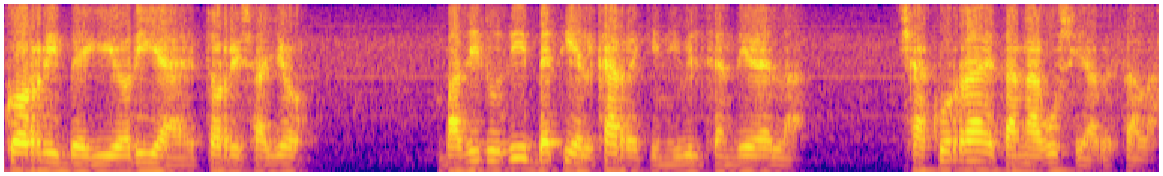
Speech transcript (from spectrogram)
gorri begioria etorri zaio. Badirudi beti elkarrekin ibiltzen direla, txakurra eta nagusia bezala.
